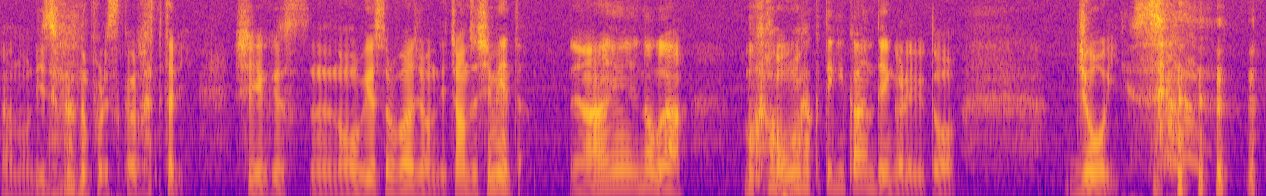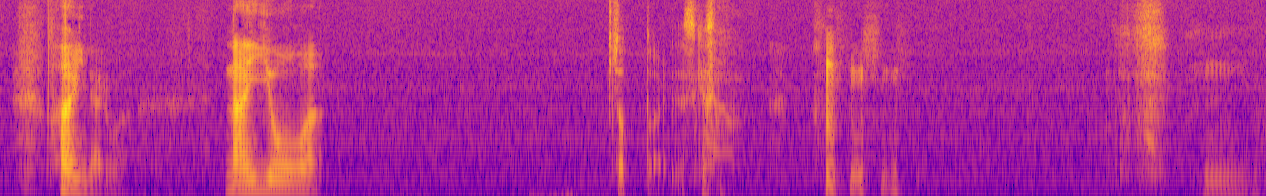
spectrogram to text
あのリズムポリスかかったり CX のオーケストラバージョンでちゃんと締めた。ああいうのが僕は音楽的観点から言うと上位です。ファイナルは。内容はちょっとあれですけど。うん。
